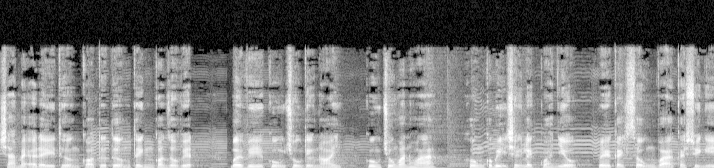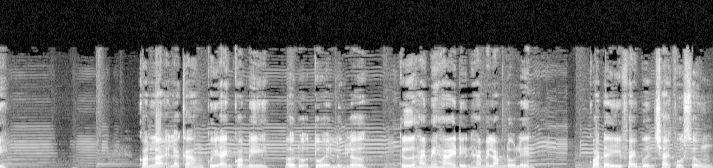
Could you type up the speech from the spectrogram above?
Cha mẹ ở đây thường có tư tưởng thích con dâu Việt bởi vì cùng chung tiếng nói, cùng chung văn hóa, không có bị chênh lệch quá nhiều về cách sống và cách suy nghĩ. Còn lại là các quý anh qua Mỹ ở độ tuổi lừng lơ, từ 22 đến 25 đổ lên. Qua đây phải bươn trải cuộc sống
